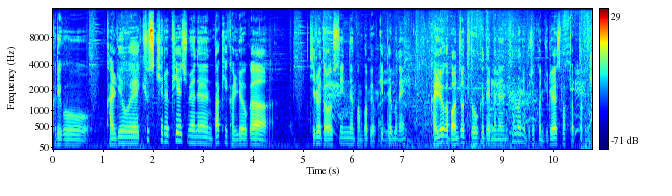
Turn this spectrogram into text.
그리고 갈리오의 Q 스킬을 피해주면은 딱히 갈리오가 딜을 넣을 수 있는 방법이 없기 때문에 갈리오가 먼저 들어오게 되면은 탈론이 무조건 유리할 수밖에 없거든요.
